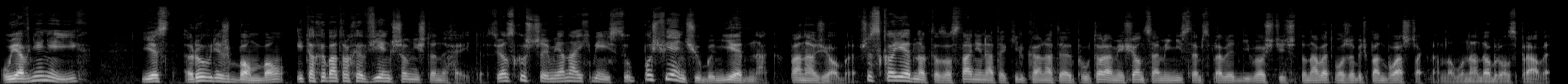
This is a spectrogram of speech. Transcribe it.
Ujawnienie ich jest również bombą i to chyba trochę większą niż ten hejter. W związku z czym ja na ich miejscu poświęciłbym jednak pana Ziobrę. Wszystko jedno, kto zostanie na te kilka, na te półtora miesiąca ministrem sprawiedliwości, czy to nawet może być pan Błaszczak na, no, na dobrą sprawę.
